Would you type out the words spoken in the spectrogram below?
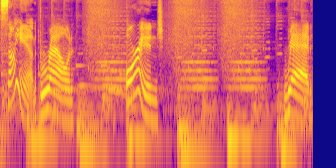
Cyan. Brown. Orange. Red.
